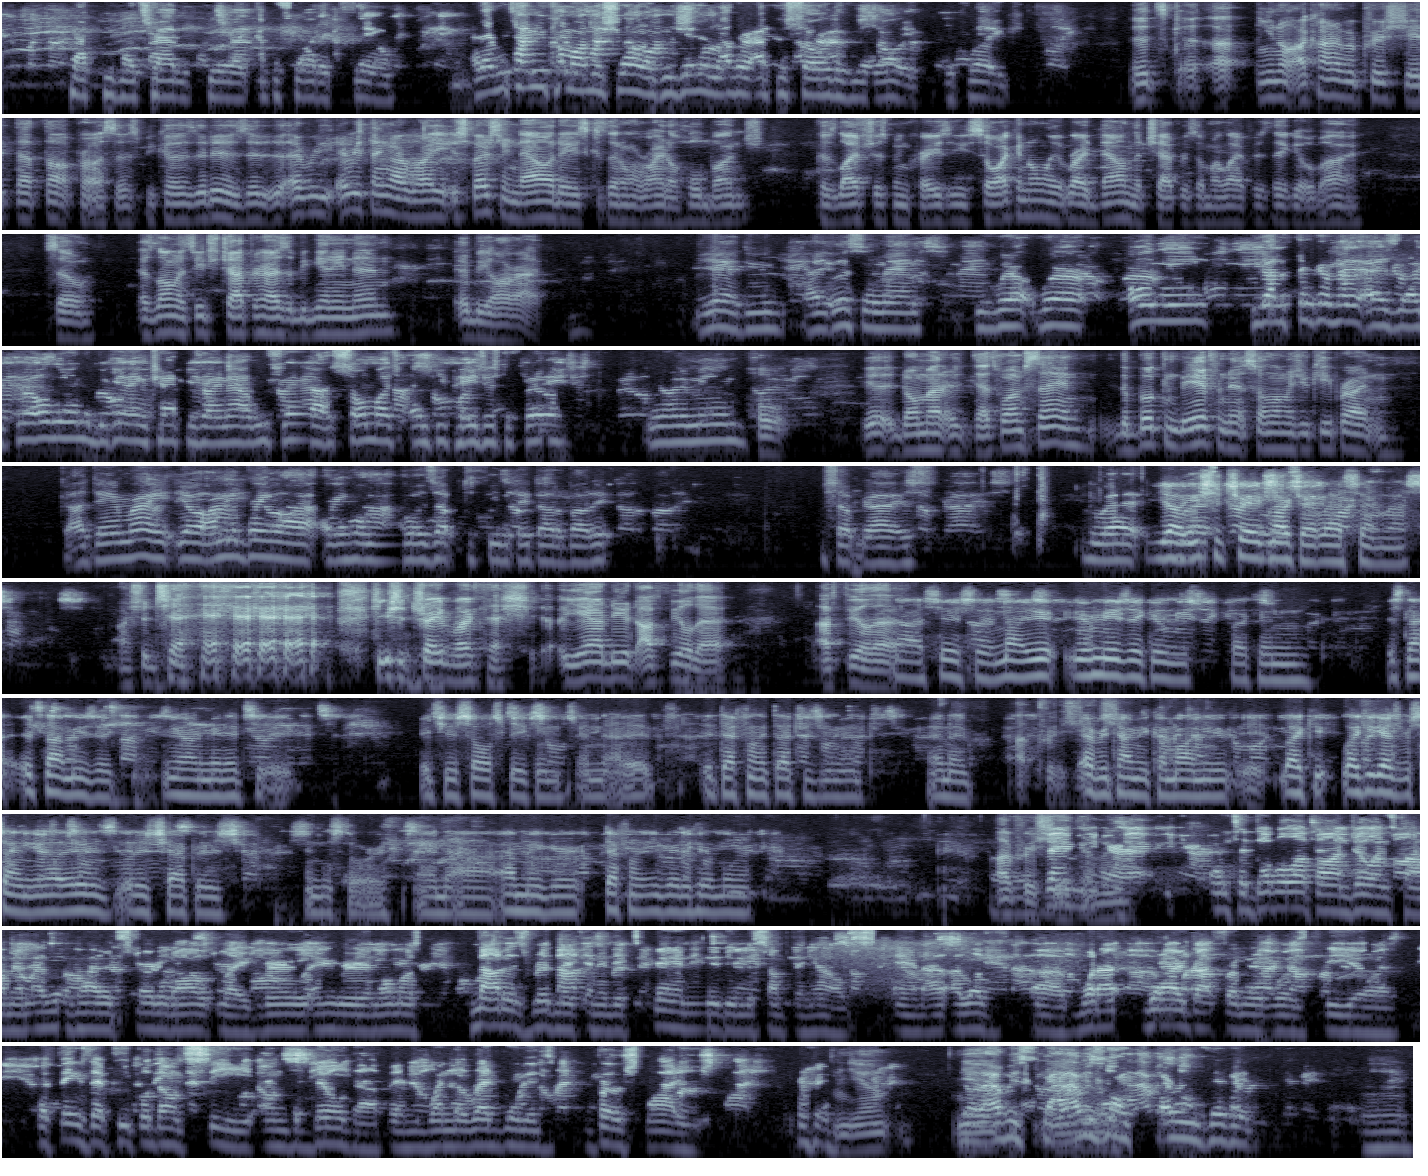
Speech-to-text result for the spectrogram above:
chapter by chapter, like episodic thing. And every time you come on the show, like we get another episode of your life. It's like It's uh, you know I kind of appreciate that thought process because it is it, every everything I write, especially nowadays because I don't write a whole bunch because life's just been crazy. So I can only write down the chapters of my life as they go by. So as long as each chapter has a beginning and end, it'll be all right. Yeah, dude. Hey, listen, man. We're we're only you got to think of it as like we're only in the beginning chapters right now. We still got so much empty pages to fill. You know what I mean? Whole Yeah, it don't matter. That's what I'm saying. The book can be infinite so long as you keep writing. Goddamn right. Yo, I'm gonna bring uh other homeboys up to see what they thought about it. What's up, guys? Who at, Yo, who you at- should trademark that last sentence. I should check. you should trademark that shit. Yeah, dude, I feel that. I feel that. Nah, seriously. No, your your music is fucking. It's not. It's not music. You know what I mean? It's it, it's your soul speaking, and it it definitely touches you, man. And it, I appreciate every time you come on, you it, like you- like you guys were saying, you know, it is it is chapters in the story, and uh, I'm eager, definitely eager to hear more. I appreciate Same that. here. And to double up on Dylan's comment, I love how it started out like very angry and almost not as rhythmic, and it expanded into something else. And I, I love uh, what I what I got from it was the uh, the things that people don't see and the build up, and when the red wind is burst out of you. Yeah. No, that was that was like very vivid. Mhm.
